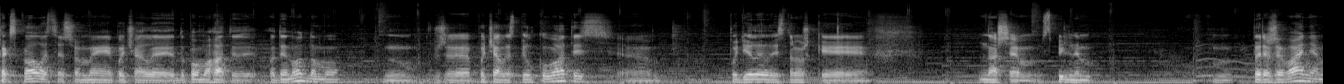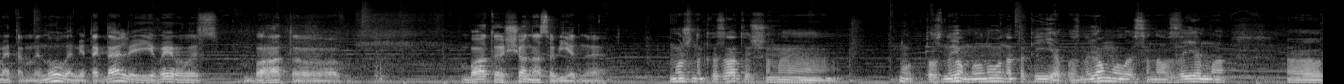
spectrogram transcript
так склалося, що ми почали допомагати один одному, вже почали спілкуватись, е, поділились трошки нашим спільним переживаннями, там, минулим і так далі. І виявилось багато, багато що нас об'єднує. Можна казати, що ми ну, познайомилися, ну воно так і є, познайомилися на взаємо е.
